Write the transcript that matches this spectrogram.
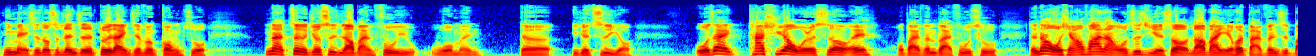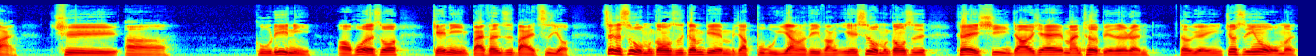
你每次都是认真的对待你这份工作，那这个就是老板赋予我们的一个自由。我在他需要我的时候，哎、我百分百付出。等到我想要发展我自己的时候，老板也会百分之百去呃鼓励你哦，或者说给你百分之百自由。这个是我们公司跟别人比较不一样的地方，也是我们公司可以吸引到一些蛮特别的人的原因，就是因为我们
